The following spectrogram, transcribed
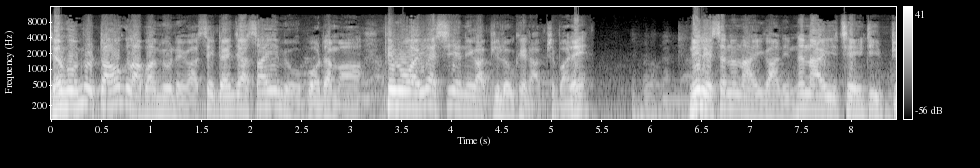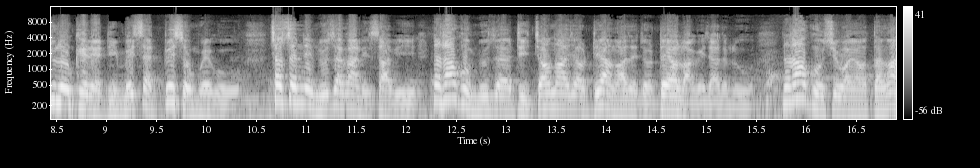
ရန်ကုန်မြို့တောင်ကလာပါမြို့နယ်ကစိတ်တိုင်းကျစားရိပ်မြို့အပေါ်တက်မှာဖေဖော်ဝါရီလ10ရက်နေ့ကပြုလုပ်ခဲ့တာဖြစ်ပါတယ် နေ့လယ်12နာရီကနေ2နာရီအချိန်အထိပြုလုပ်ခဲ့တဲ့ဒီမိတ်ဆက်တွဲဆုံပွဲကို62မျိုးဆက်ကနေစပြီး2000ခုမျိုးဆက်အထိចောင်းသားရောက်150ကျော်တက်ရောက်လာခဲ့ကြတယ်လို့2000ခုရွှေဝါရောင်တန်ခါ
